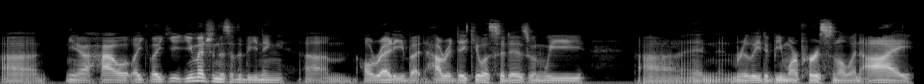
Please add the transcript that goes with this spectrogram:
uh, you know, how, like, like you, you mentioned this at the beginning, um, already, but how ridiculous it is when we, uh, and, and really to be more personal, when I,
